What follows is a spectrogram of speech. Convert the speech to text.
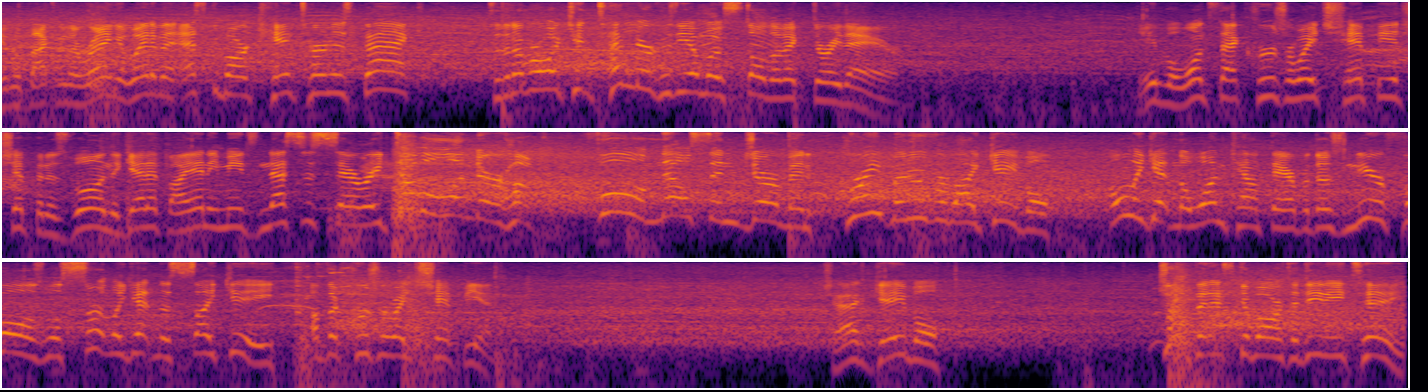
Gable back in the ring, and wait a minute, Escobar can't turn his back to the number one contender because he almost stole the victory there. Gable wants that Cruiserweight Championship and is willing to get it by any means necessary. Double underhook, full Nelson German. Great maneuver by Gable. Only getting the one count there, but those near falls will certainly get in the psyche of the Cruiserweight Champion. Chad Gable dropping Escobar to DDT.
